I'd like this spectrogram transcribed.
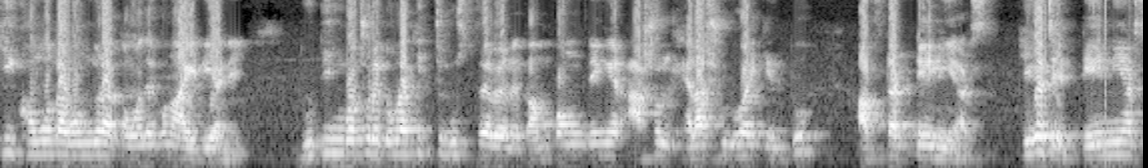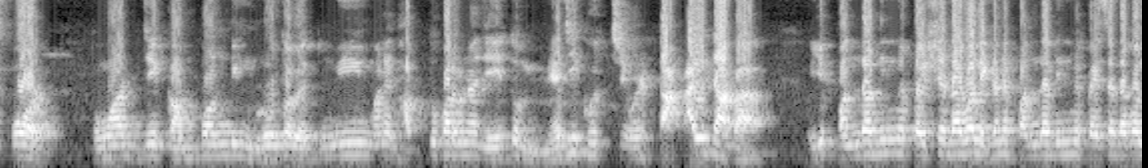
কি ক্ষমতা বন্ধুরা তোমাদের কোনো আইডিয়া নেই দু তিন বছরে তোমরা কিচ্ছু বুঝতে পারবে না কম্পাউন্ডিং এর আসল খেলা শুরু হয় কিন্তু আফটার টেন ইয়ার্স ঠিক আছে টেন ইয়ার্স পর তোমার যে কম্পাউন্ডিং গ্রোথ হবে তুমি মানে ভাবতে পারবে না যে এ তো ম্যাজিক হচ্ছে মানে টাকাই টাকা এই যে पंद्रह दिन में पैसा डबल এখানে पंद्रह दिन में पैसा डबल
